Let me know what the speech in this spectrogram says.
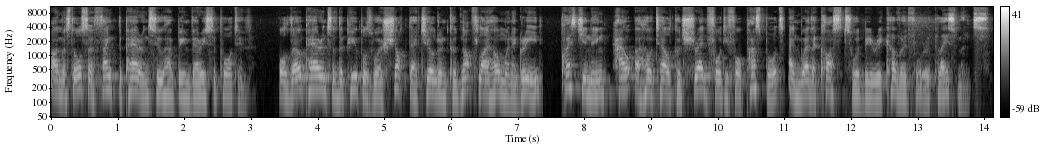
I must also thank the parents who have been very supportive. Although parents of the pupils were shocked their children could not fly home when agreed, questioning how a hotel could shred 44 passports and whether costs would be recovered for replacements.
